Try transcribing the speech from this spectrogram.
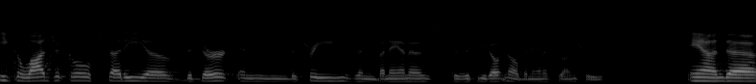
ecological study of the dirt and the trees and bananas because if you don't know, bananas grow on trees. And uh,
